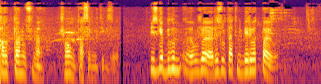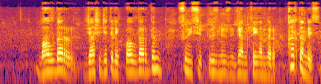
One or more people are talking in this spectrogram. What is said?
калыптануусуна чоң таасирин тийгизип атат бизге бүгүн уже результатын берип атпайбы? Балдар жашы жете элек балдардын суицид өзүнө өзү жанын кыйгандар каяктан дейсиң?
